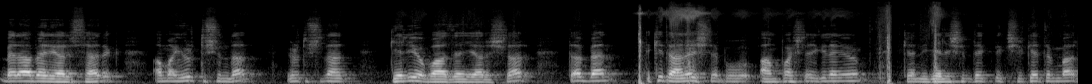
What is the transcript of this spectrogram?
beraber yarışsaydık. Ama yurt dışından yurt dışından geliyor bazen yarışlar. Tabii ben iki tane işte bu Ampaş'la ilgileniyorum. Kendi gelişim teknik şirketim var.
